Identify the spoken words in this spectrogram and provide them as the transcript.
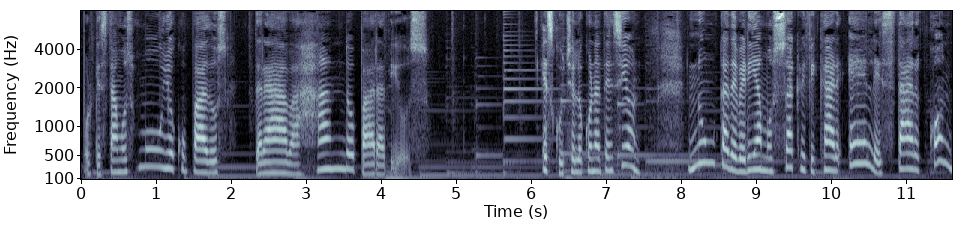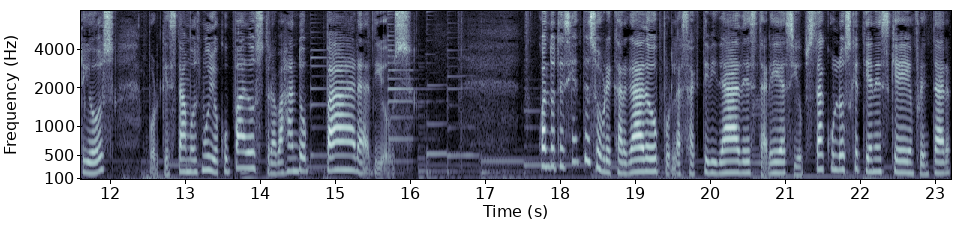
porque estamos muy ocupados trabajando para Dios. Escúchelo con atención. Nunca deberíamos sacrificar el estar con Dios porque estamos muy ocupados trabajando para Dios. Cuando te sientes sobrecargado por las actividades, tareas y obstáculos que tienes que enfrentar,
